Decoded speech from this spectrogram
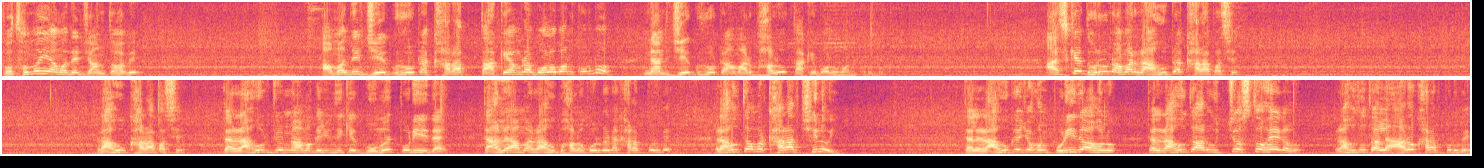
প্রথমেই আমাদের জানতে হবে, আমাদের যে গ্রহটা খারাপ তাকে আমরা বলবান করব না যে গ্রহটা আমার ভালো তাকে বলবান করব? আজকে ধরুন আমার রাহুটা খারাপ আছে। রাহু খারাপ আছে, তা রাহুর জন্য আমাকে যদি কে গোমেদ পড়িয়ে দেয়, তাহলে আমার রাহু ভালো করবে না খারাপ করবে? রাহু তো আমার খারাপ ছিলই। তাহলে রাহুকে যখন পড়িয়ে দেওয়া হলো, তাহলে রাহু তো আরও উচ্চস্ত হয়ে গেল। রাহু তো তাহলে আরও খারাপ পড়বে।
